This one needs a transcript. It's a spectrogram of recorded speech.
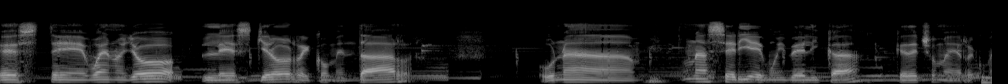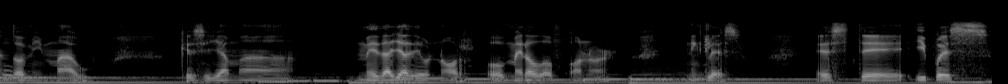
Este, bueno, yo les quiero recomendar una, una serie muy bélica que de hecho me recomendó a mi Mau, que se llama Medalla de Honor o Medal of Honor en inglés. Este, y pues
